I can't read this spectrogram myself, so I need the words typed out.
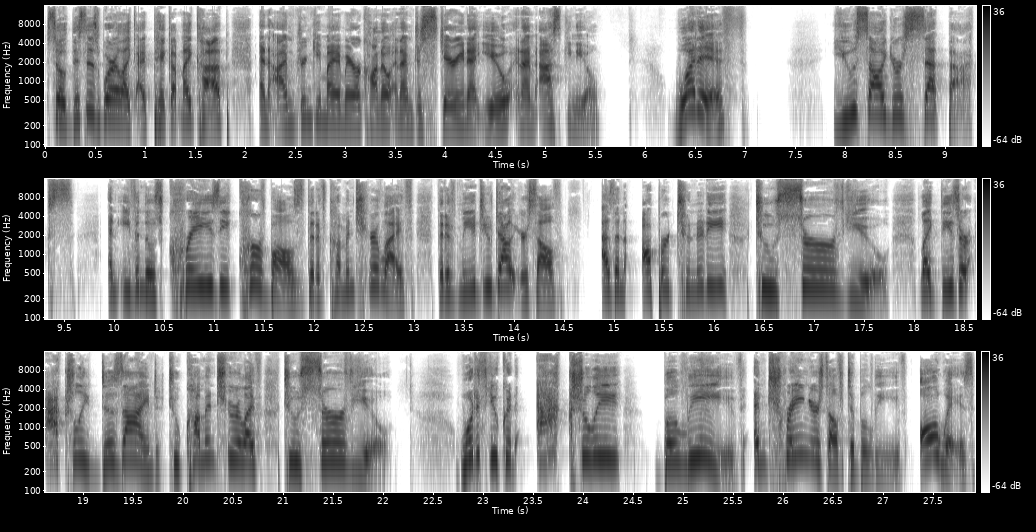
So this is where like I pick up my cup and I'm drinking my Americano and I'm just staring at you and I'm asking you, what if you saw your setbacks and even those crazy curveballs that have come into your life that have made you doubt yourself as an opportunity to serve you? Like these are actually designed to come into your life to serve you. What if you could actually believe and train yourself to believe always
